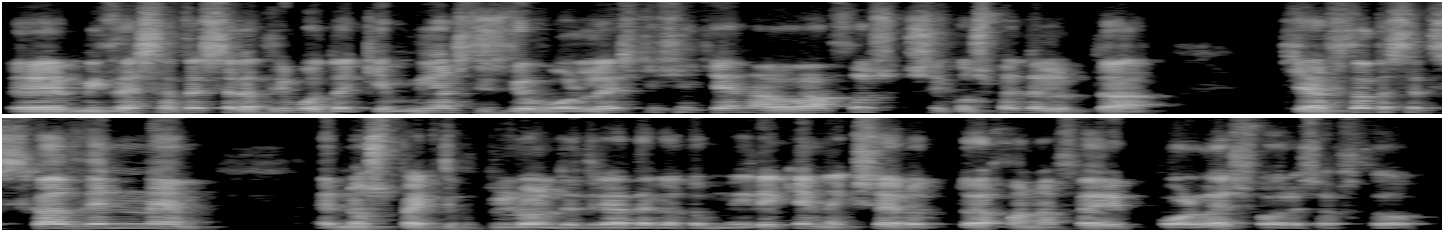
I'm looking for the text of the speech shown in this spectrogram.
0 ε, στα 4 τρίποτα και μία στις δύο βολές και είχε και ένα λάθος σε 25 λεπτά. Και αυτά τα στατιστικά δεν είναι ενός παίκτη που πληρώνεται 30 εκατομμύρια και να ξέρω ότι το έχω αναφέρει πολλές φορές αυτό,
